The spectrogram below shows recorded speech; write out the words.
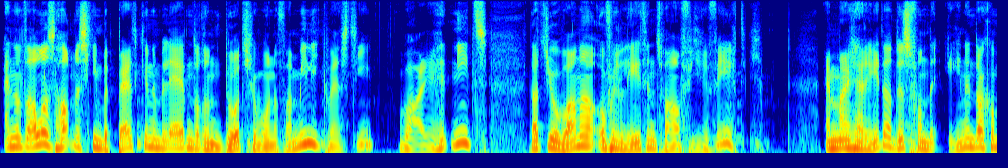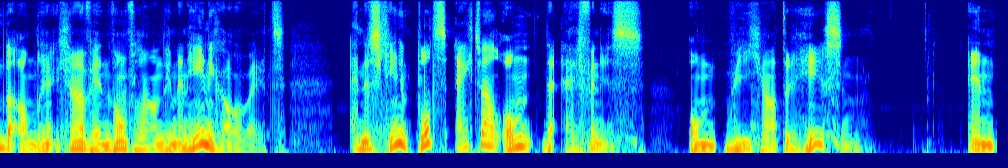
En dat alles had misschien beperkt kunnen blijven tot een doodgewone familiekwestie, waar je het niet, dat Johanna overleed in 1244. En Margaretha dus van de ene dag op de andere gravin van Vlaanderen en Henegouwen werd. En dus ging het plots echt wel om de erfenis. Om wie gaat er heersen. En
